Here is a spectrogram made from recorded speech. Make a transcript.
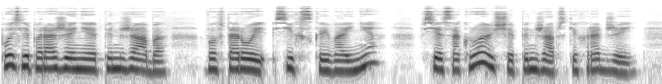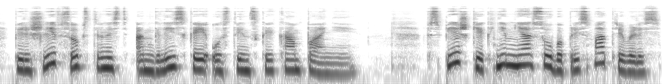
После поражения Пенджаба во второй Сихской войне все сокровища пенджабских раджей перешли в собственность английской Остинской компании. В спешке к ним не особо присматривались,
